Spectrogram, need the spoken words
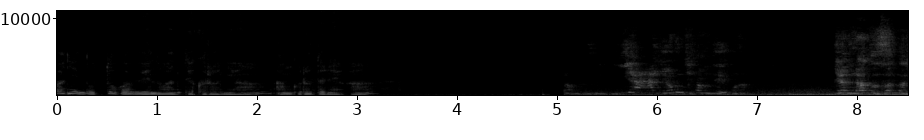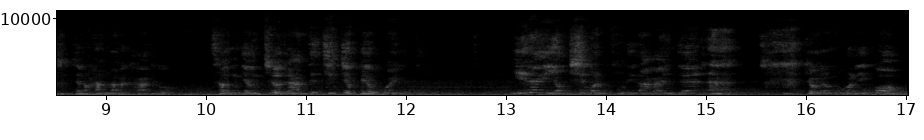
아니 노또가 왜 너한테 그러냐? 안 그러던 애가? 야 이렇게 되구나. 그냥 나도 선다식처럼 한나라 가지고 성경 저자한테 직접 배우고 와야겠다. 이렇게 욕심을 부리다가 이제 교령복을 입고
